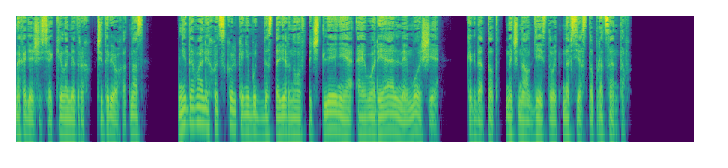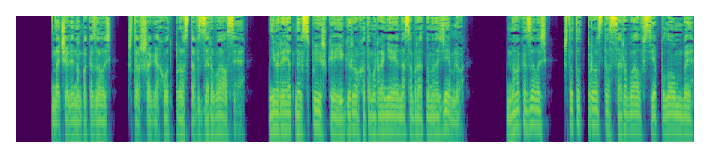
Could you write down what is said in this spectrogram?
находящихся в километрах четырех от нас, не давали хоть сколько-нибудь достоверного впечатления о его реальной мощи, когда тот начинал действовать на все сто процентов. Вначале нам показалось, что шагоход просто взорвался, невероятной вспышкой и грохотом роняя нас обратно на землю. Но оказалось, что тот просто сорвал все пломбы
